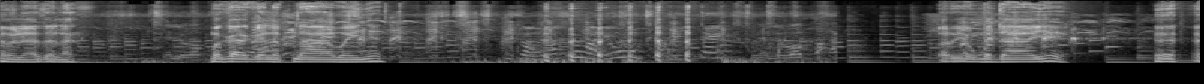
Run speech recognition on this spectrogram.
Wala ta lang. Dalawa pa. Magaganap na away niyan. Ikaw nga, ayaw mo magpakita eh. Dalawa pa Parang yung madaya eh.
